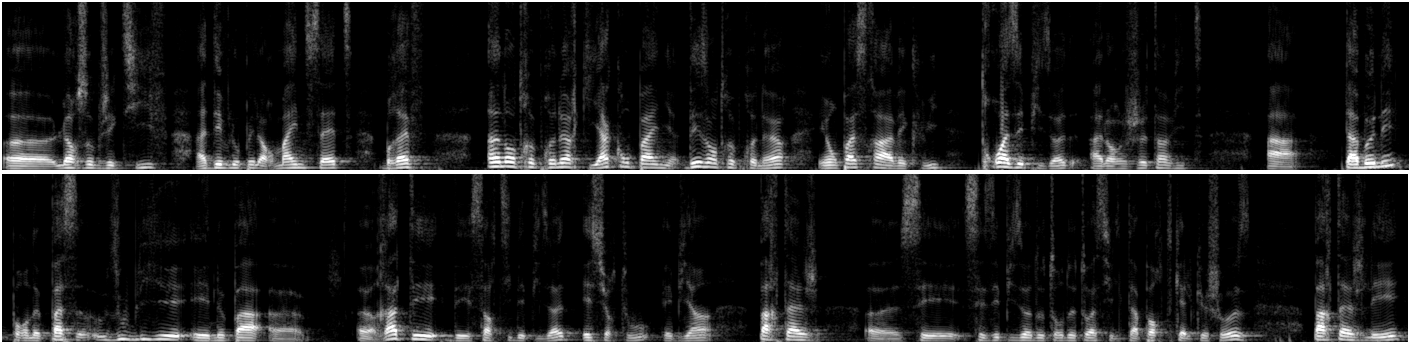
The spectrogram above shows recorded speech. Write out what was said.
leurs objectifs, à développer leur mindset. Bref, un entrepreneur qui accompagne des entrepreneurs et on passera avec lui trois épisodes. Alors je t'invite à t'abonner pour ne pas oublier et ne pas euh, euh, rater des sorties d'épisodes et surtout, eh bien, partage euh, ces, ces, épisodes autour de toi s'ils t'apportent quelque chose. Partage-les,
